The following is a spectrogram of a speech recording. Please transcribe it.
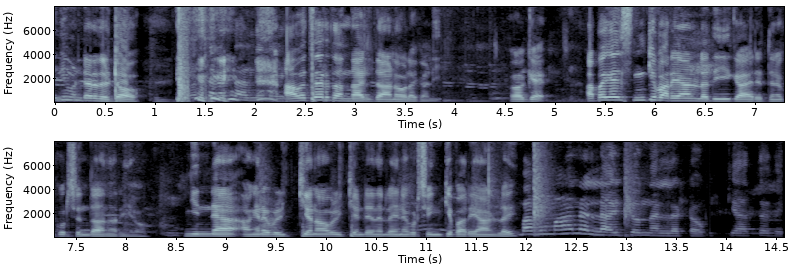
ഇനി മിണ്ടരുത് കേട്ടോ അവസരം തന്നാൽ ഇതാണ് ഓളെ കളി. ഓക്കെ. അപ്പൊ എനിക്ക് പറയാനുള്ളത് ഈ കാര്യത്തിനെ കുറിച്ച് എന്താണെന്നറിയോ? ഇന്ന അങ്ങനെ വിളിക്കണോ വിളിക്കണ്ടെന്നുള്ളതിനെ കുറിച്ച് എനിക്ക് പറയാനുള്ളത് ബഹുമാനല്ലായിട്ടൊന്നല്ല കേട്ടോ വിളിക്കാത്തത്.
